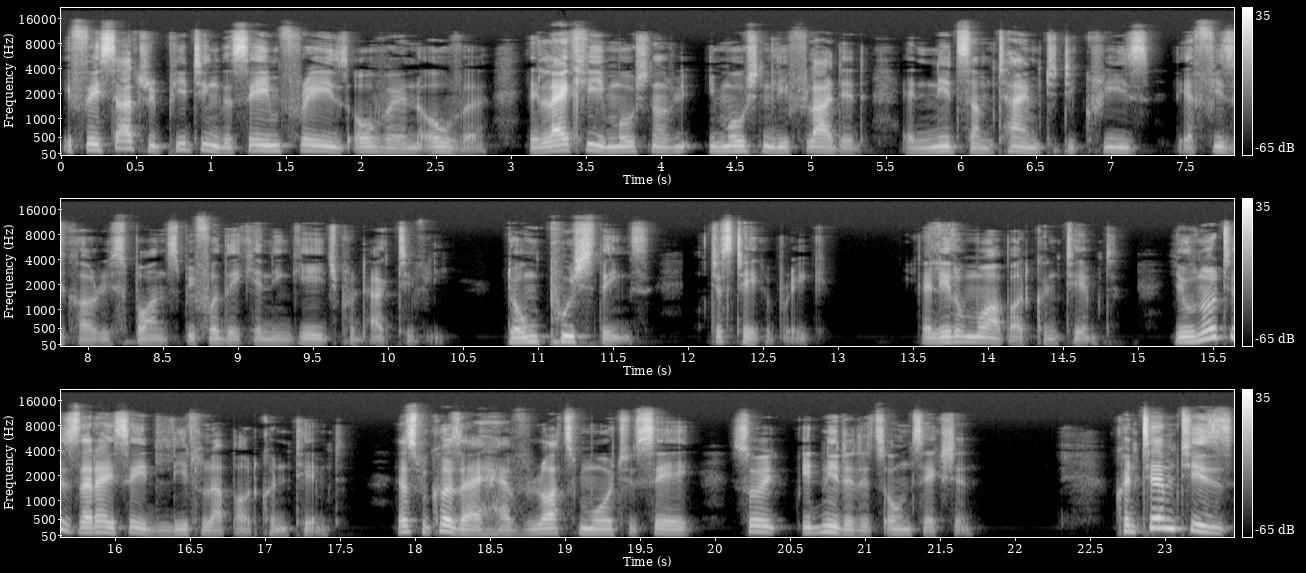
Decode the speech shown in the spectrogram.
If they start repeating the same phrase over and over, they're likely emotionally, emotionally flooded and need some time to decrease their physical response before they can engage productively. Don't push things, just take a break a little more about contempt. You'll notice that I said little about contempt. That's because I have lots more to say, so it, needed its own section. Contempt is,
